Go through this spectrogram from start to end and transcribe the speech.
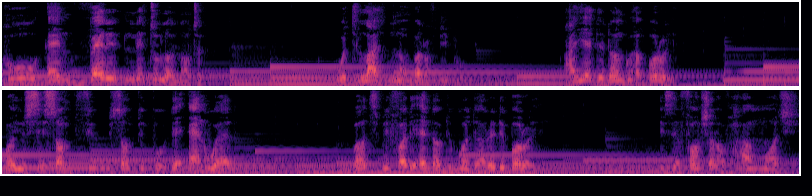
who earn very little or nothing with large number of people, and yet they don't go and. But you see some some people they earn well, but before the end of the month they're already borrowing. It's a function of how much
